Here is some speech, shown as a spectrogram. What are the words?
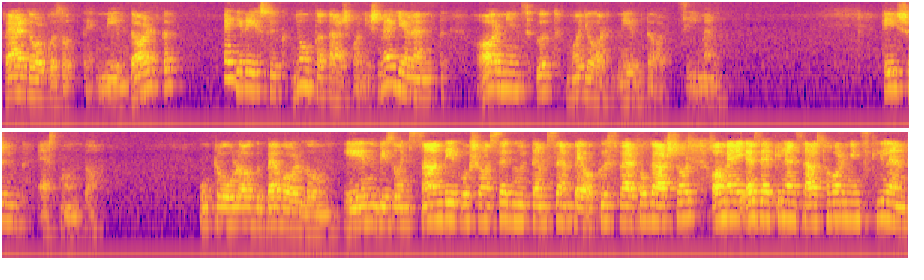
feldolgozott egy népdalt, egy részük nyomtatásban is megjelent, 35 magyar népdal címen. Később ezt mondta. Utólag bevallom, én bizony szándékosan szegültem szembe a közfelfogással, amely 1939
